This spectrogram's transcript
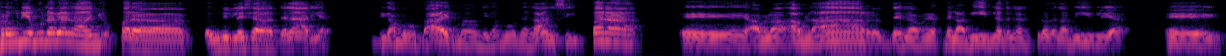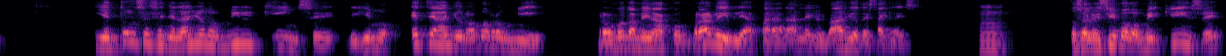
reuníamos una vez al año para una iglesia del área, digamos Dyman, digamos de Lancy, para eh, hablar, hablar de, la, de la Biblia, de la lectura de la Biblia. Eh, y entonces en el año 2015 dijimos, este año nos vamos a reunir, pero vamos también a comprar Biblia para darle en el barrio de esa iglesia. Mm. Entonces lo hicimos 2015,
